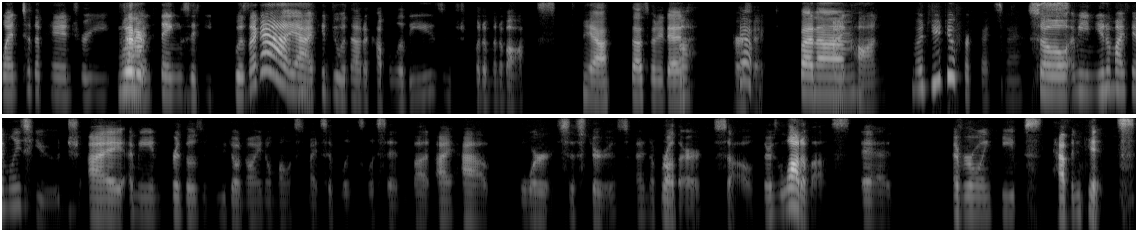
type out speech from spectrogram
went to the pantry, Liter- found things that he was like, ah, yeah, I could do without a couple of these, and just put them in a box. yeah that's what he did Perfect. but um Icon. what'd you do for christmas So, I mean, you know, my family's huge. I, I mean, for those of you who don't know, I know most of my siblings listen, but I have four sisters and a brother. So there's a lot of us, and everyone keeps having kids.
